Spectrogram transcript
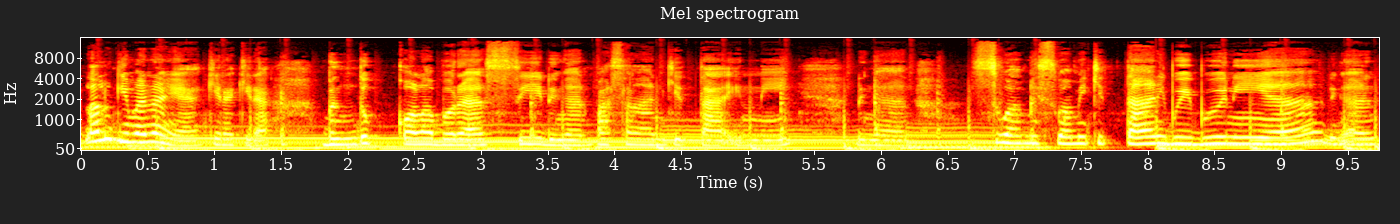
Lalu gimana ya kira-kira bentuk kolaborasi dengan pasangan kita ini dengan suami-suami kita, ibu-ibu nih ya, dengan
